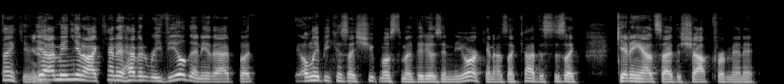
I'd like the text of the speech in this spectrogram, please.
Thank you. you yeah, know. I mean, you know, I kind of haven't revealed any of that, but only because I shoot most of my videos in New York and I was like, God, this is like getting outside the shop for a minute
